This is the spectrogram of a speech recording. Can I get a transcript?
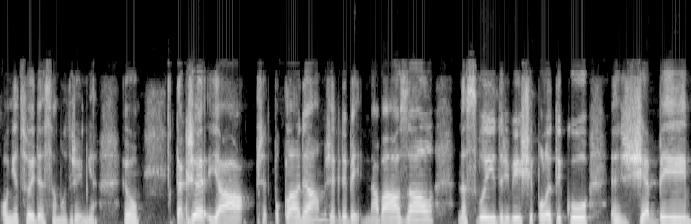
o něco jde samozřejmě. Jo? Takže já předpokládám, předpokládám, že kdyby navázal na svoji dřívější politiku, že by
